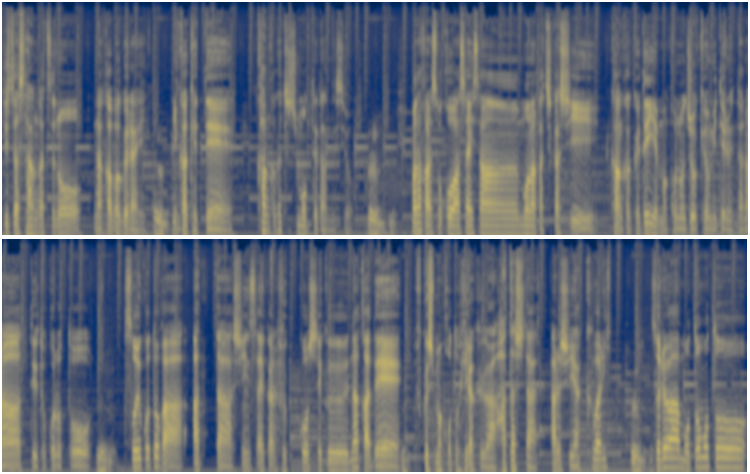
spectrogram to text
実は3月の半ばぐらいうん。にかけて感覚として持ってたんですよ、うんまあ、だからそこは浅井さんもなんか近しい感覚で今この状況を見てるんだなっていうところとうん。そういうことがあった震災から復興していく中でうん。福島琴平が果たしたある種役割うん。それはもともと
